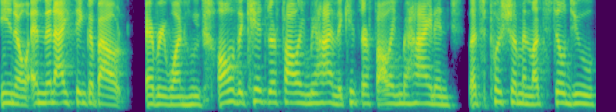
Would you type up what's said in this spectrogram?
you know, and then I think about everyone who, oh, the kids are falling behind, the kids are falling behind, and let's push them and let's still do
